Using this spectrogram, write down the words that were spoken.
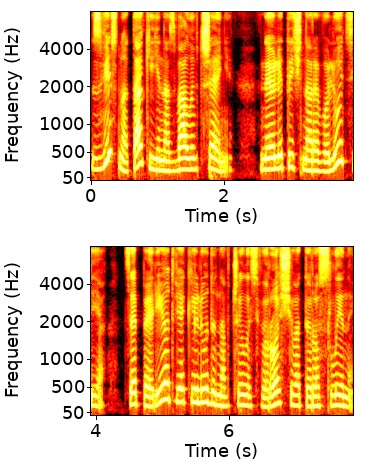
Звісно, так її назвали вчені. Неолітична революція це період, в який люди навчились вирощувати рослини,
